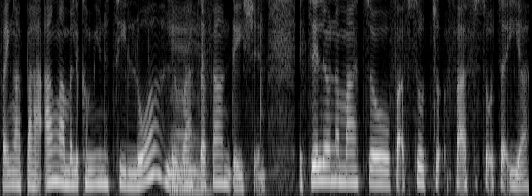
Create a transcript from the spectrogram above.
whainga paanga ma le community law, le mm. Rata Foundation. E tele ona mato whaafisota ia.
